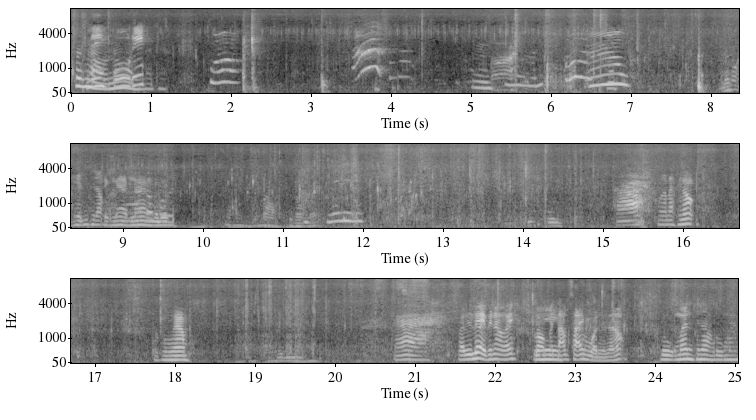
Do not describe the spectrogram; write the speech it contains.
เพิ่งเหงานี่นกูอนดิอืมอ้าวเห็นพี่น้องเด็กแม่หน้าก็บ่นี่นี่นี่อ่ามาแล้วพี่น้องตัวงาม อ่าไปเรื่อยๆพี่น้องเอ้ยลองไปตามสายหัวนี่นะเนาะลูกมันพี่น้องลูกมัน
